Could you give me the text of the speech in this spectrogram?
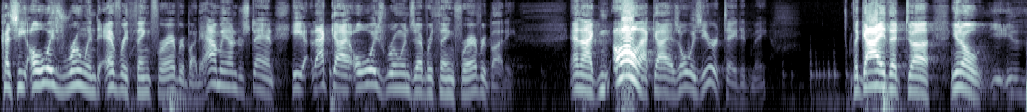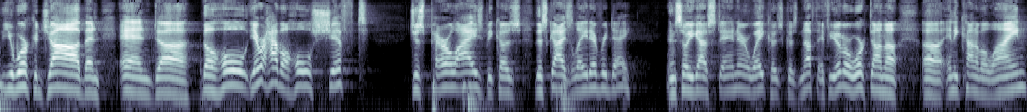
because he always ruined everything for everybody. How many understand? He, that guy always ruins everything for everybody. And I, oh, that guy has always irritated me the guy that uh, you know you, you, work a job and and uh, the whole you ever have a whole shift just paralyzed because this guy's late every day? And so you got to stand there and wait because because nothing if you ever worked on a uh, any kind of a line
